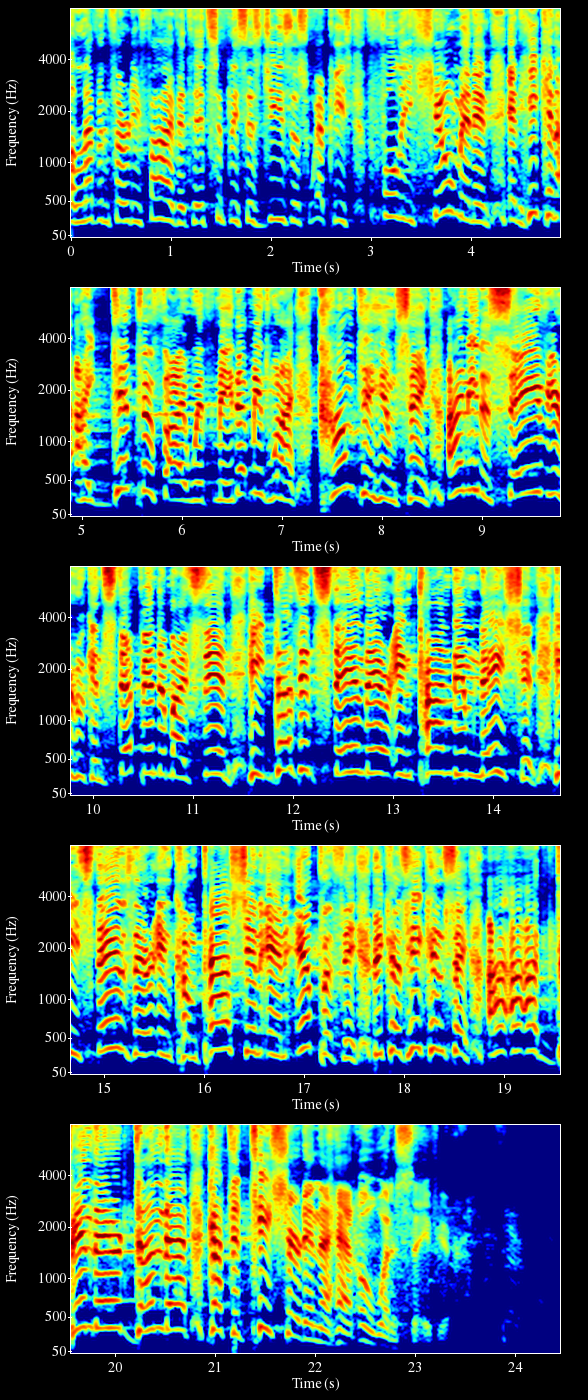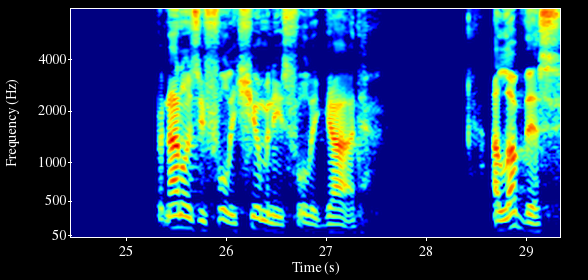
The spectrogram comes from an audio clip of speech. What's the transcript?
11 35. It, it simply says, Jesus wept. He's fully human, and, and he can identify with me. That means when I come to him saying, I need a Savior who can step into my sin, he doesn't stand there in condemnation. He stands there in compassion and empathy because because he can say, I, have been there, done that, got the t shirt and the hat. Oh, what a Savior. But not only is he fully human, he's fully God. I love this.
